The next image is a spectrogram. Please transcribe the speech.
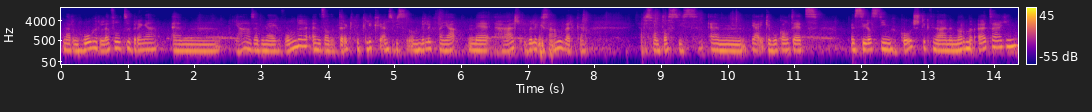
naar een hoger level te brengen. En ja, ze hebben mij gevonden en ze hadden direct een klik. En ze wisten onmiddellijk van ja, met haar wil ik samenwerken. Dat is fantastisch. En ja, ik heb ook altijd een sales team gecoacht. Ik vind dat een enorme uitdaging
